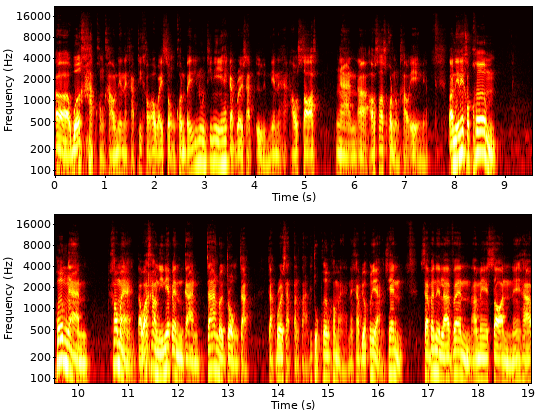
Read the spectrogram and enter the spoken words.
เอ่อ work hub ของเขาเนี่ยนะครับที่เขาเอาไว้ส่งคนไปที่นู่นที่นี่ให้กับบริษัทอื่นเนี่ยนะฮะ outsource งานเอ่อ outsource คนของเขาเองเนี่ยตอนนี้เนี่ยเขาเพิ่มเพิ่มงานเข้ามา แต่ว่าคราวนี้เนี่ยเป็นการจ้างโดยตรงจาก จากบริษัทต่างๆ ที่ถูกเพิ่มเข้ามานะครับ ยกตัวอย่างเช่น 7-Eleven Amazon นะครับ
